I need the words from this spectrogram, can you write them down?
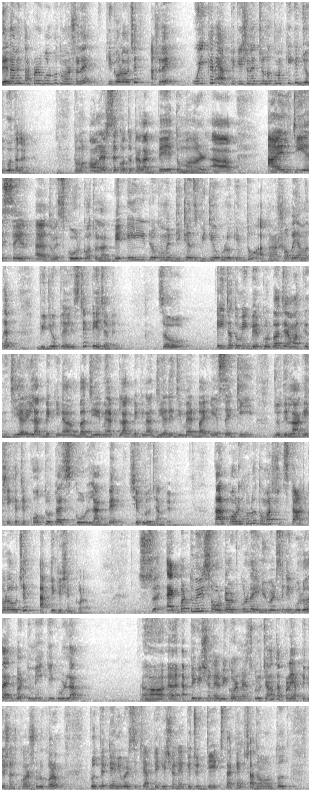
দেন আমি তারপরে বলব তোমার আসলে কি করা উচিত? আসলে ওইখানে অ্যাপ্লিকেশনের জন্য তোমার কি কি যোগ্যতা লাগবে? তোমার অনার্সে কতটা লাগবে? তোমার আইএলটিএস এর তোমার স্কোর কত লাগবে? এই রকমের ডিটেলস ভিডিওগুলো কিন্তু আপনারা সবাই আমাদের ভিডিও প্লেলিস্টে পেয়ে যাবেন। সো এইটা তুমি বের করবা যে আমাকে জিআরই লাগবে কিনা বা জিএমএট লাগবে কিনা জিআরই জিম্যাট বা এসএটি যদি লাগে, সেক্ষেত্রে কতটা স্কোর লাগবে সেগুলো জানবে। তারপরে হলো তোমার স্টার্ট করা উচিত অ্যাপ্লিকেশন করা। একবার তুমি সর্ট আউট করলে ইউনিভার্সিটিগুলো একবার তুমি কি করলা? অ্যাপ্লিকেশনের রিকোয়ারমেন্টসগুলো জানো, তারপরে অ্যাপ্লিকেশন করা শুরু করো। প্রত্যেকটা ইউনিভার্সিটি অ্যাপ্লিকেশনের কিছু ডেটস থাকে। সাধারণত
